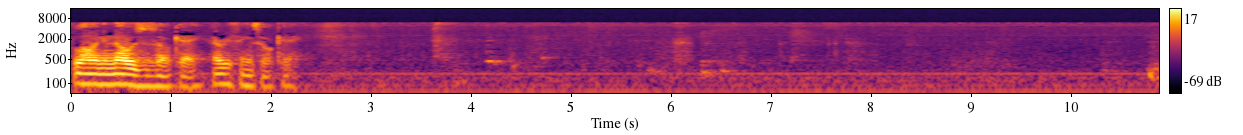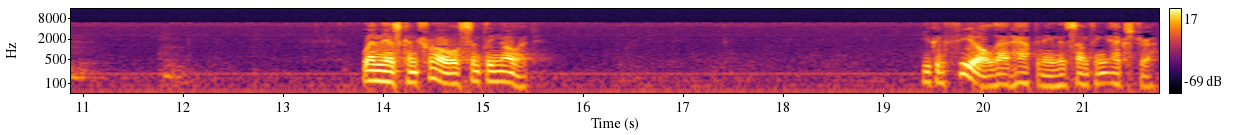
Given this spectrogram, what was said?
Blowing a nose is okay. Everything's okay. When there's control, simply know it. You can feel that happening. There's something extra.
